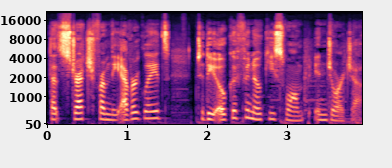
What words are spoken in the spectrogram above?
that stretch from the Everglades to the Okefenokee Swamp in Georgia.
